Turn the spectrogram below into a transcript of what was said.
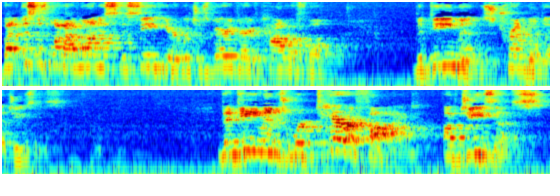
But this is what I want us to see here, which is very, very powerful. The demons trembled at Jesus. The demons were terrified of Jesus.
